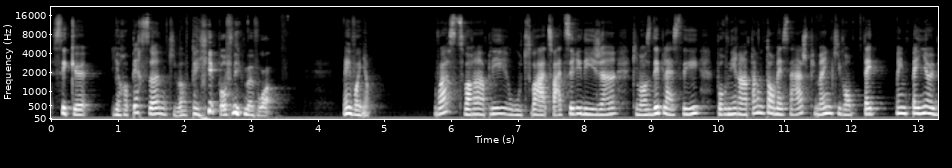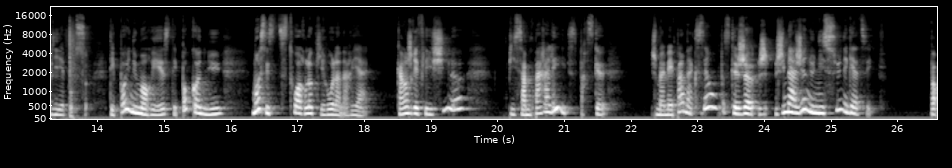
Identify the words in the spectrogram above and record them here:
c'est qu'il n'y aura personne qui va payer pour venir me voir. Ben voyons. Voir si tu vas remplir ou tu vas, tu vas attirer des gens qui vont se déplacer pour venir entendre ton message, puis même qui vont peut-être même payer un billet pour ça. T'es pas une humoriste, t'es pas connu, moi, c'est cette histoire-là qui roule en arrière. Quand je réfléchis, là, puis ça me paralyse parce que je ne me mets pas en action, parce que j'imagine une issue négative. Bon,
